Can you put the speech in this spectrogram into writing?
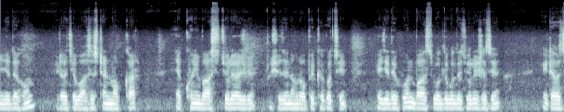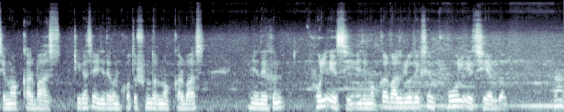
এই যে দেখুন, এটা হচ্ছে বাস স্ট্যান্ড মক্কার। এক্ষুনি বাস চলে আসবে সেজন্য আমরা অপেক্ষা করছি। এই যে দেখুন, বাস বলতে বলতে চলে এসেছে। এটা হচ্ছে মক্কার বাস, ঠিক আছে? এই যে দেখুন, কত সুন্দর মক্কার বাস। এই যে দেখুন, ফুল এসি। এই যে মক্কার বাসগুলো দেখছেন, ফুল এসি একদম। হ্যাঁ?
